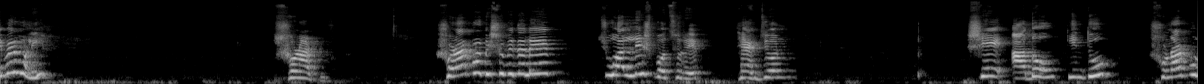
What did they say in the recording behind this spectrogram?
এবার বলি, সোনারপুর। সোনারপুর বিশ্ববিদ্যালয়ে চুয়াল্লিশ বছরের একজন, সে আদৌ কিন্তু সোনারপুর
